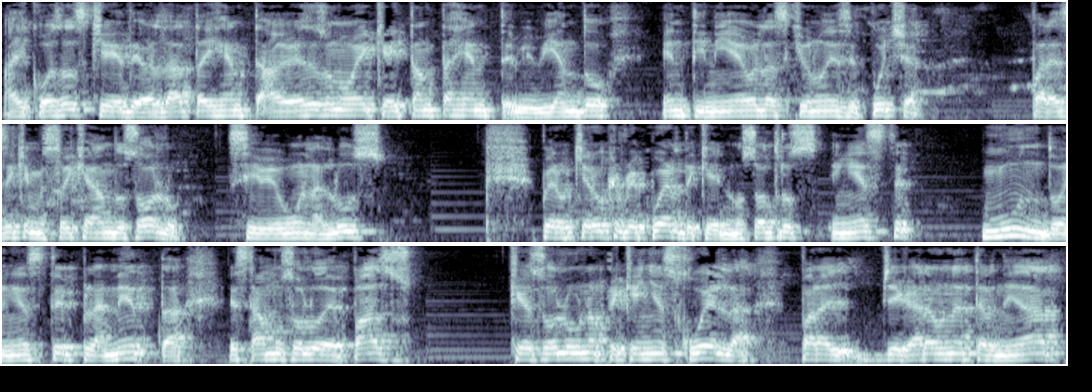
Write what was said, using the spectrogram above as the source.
Hay cosas que de verdad hay gente, a veces uno ve que hay tanta gente viviendo en tinieblas que uno dice, pucha, parece que me estoy quedando solo si vivo en la luz. Pero quiero que recuerde que nosotros en este mundo, en este planeta, estamos solo de paso, que es solo una pequeña escuela para llegar a una eternidad,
